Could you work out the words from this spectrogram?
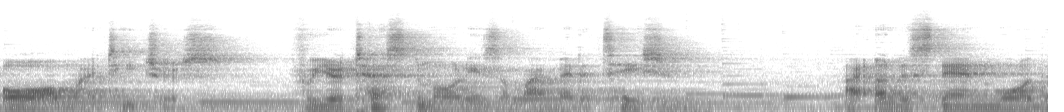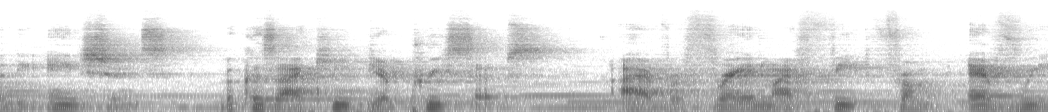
all my teachers, for your testimonies are my meditation. I understand more than the ancients, because I keep your precepts. I have refrained my feet from every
